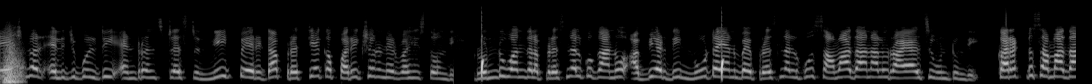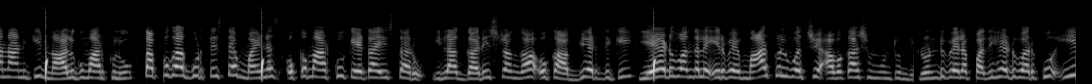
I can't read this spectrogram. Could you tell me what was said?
national eligibility entrance test NEET పేరిట ప్రత్యేక పరీక్షను నిర్వహిస్తోంది. రెండు వందల ప్రశ్నలకు గాను అభ్యర్థి నూట ఎనభై ప్రశ్నలకు సమాధానాలు రాయాల్సి ఉంటుంది. కరెక్ట్ సమాధానానికి నాలుగు మార్కులు తప్పుగా గుర్తిస్తే మైనస్ ఒక మార్కు కేటాయిస్తారు. ఇలా గరిష్టంగా ఒక అభ్యర్థికి ఏడు వందల ఇరవై మార్కులు వచ్చే అవకాశం ఉంటుంది. రెండు వేల పదిహేడు వరకు ఈ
